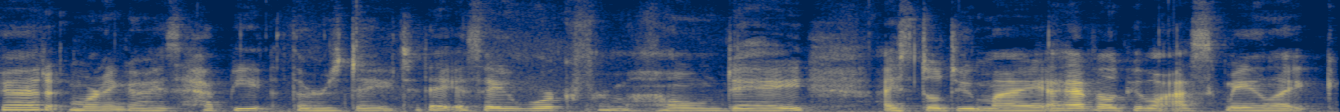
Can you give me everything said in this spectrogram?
Good morning guys, happy Thursday. Today is a work from home day. I still do my, I have other people ask me like,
